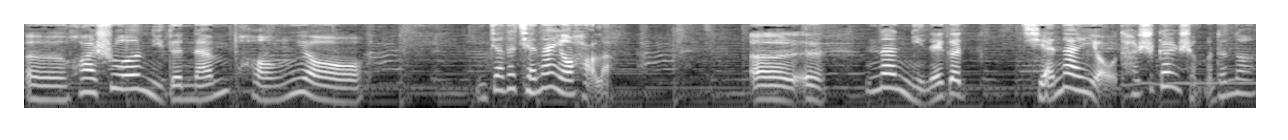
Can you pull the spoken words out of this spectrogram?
呃，话说你的男朋友，你叫他前男友好了。呃呃，那你那个前男友他是干什么的呢？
